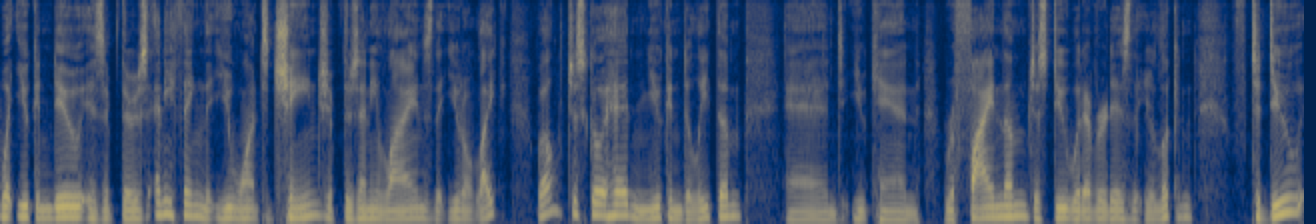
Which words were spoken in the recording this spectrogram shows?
what you can do is if there's anything that you want to change, if there's any lines that you don't like, well, just go ahead and you can delete them and you can refine them. Just do whatever it is that you're looking to do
